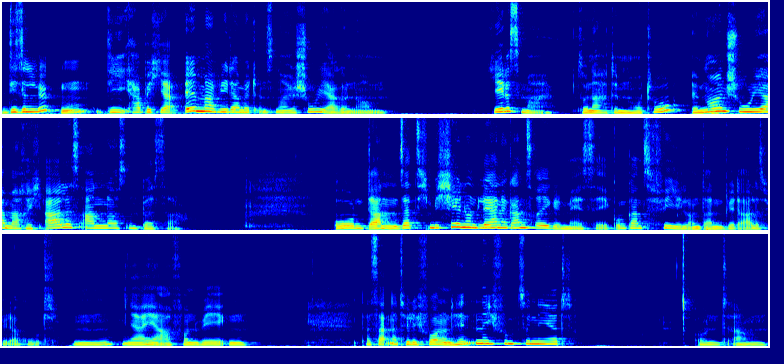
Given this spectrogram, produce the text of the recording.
diese Lücken, die habe ich ja immer wieder mit ins neue Schuljahr genommen. Jedes Mal. So nach dem Motto, im neuen Schuljahr mache ich alles anders und besser. Und dann setze ich mich hin und lerne ganz regelmäßig und ganz viel und dann wird alles wieder gut. Hm, ja, ja, von wegen. Das hat natürlich vorne und hinten nicht funktioniert. Und ähm,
